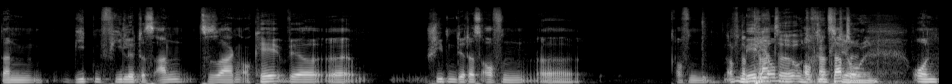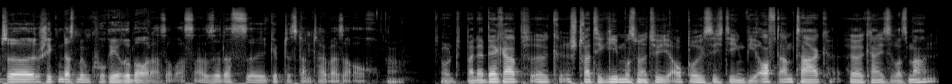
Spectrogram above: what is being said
dann bieten viele das an, zu sagen, okay, wir äh, schieben dir das auf ein äh, auf, ein auf eine Medium, Platte und auf eine Platte holen. und äh, schicken das mit dem Kurier rüber oder sowas. Also das äh, gibt es dann teilweise auch. Ja. Und bei der Backup-Strategie muss man natürlich auch berücksichtigen, wie oft am Tag äh, kann ich sowas machen.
